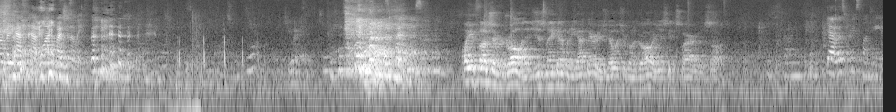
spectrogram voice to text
Somebody has to have one question at least. All you folks that were drawing, did you just make it up when you got there, or did you know what you were gonna draw, or you just get inspired when you saw it? Yeah, it was pretty spontaneous.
